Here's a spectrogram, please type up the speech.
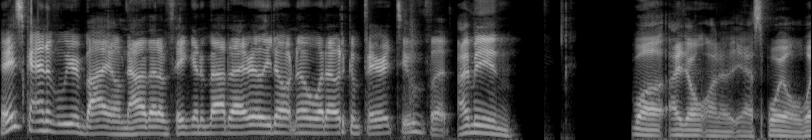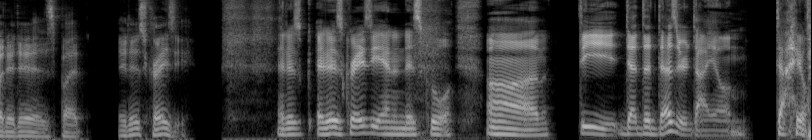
It's kind of a weird biome now that I'm thinking about it. I really don't know what I would compare it to, but I mean, well, I don't want to yeah spoil what it is, but it is crazy. It is it is crazy and it is cool. Um the the, the desert biome biome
